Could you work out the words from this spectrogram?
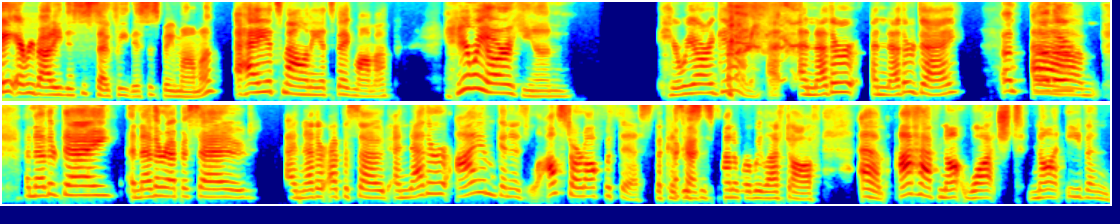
Hey, everybody, this is Sophie. This is Big Mama. Hey, it's Melanie. It's Big Mama. Here we are again. Here we are again. Another another day. Another Um, another day, another episode. another episode. Another. I am gonna. I'll start off with this because this is kind of where we left off. Um, I have not watched not even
